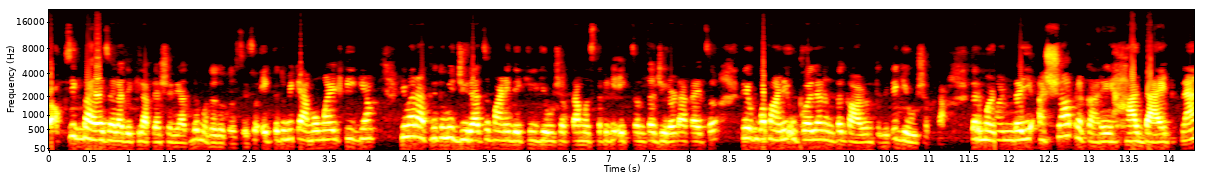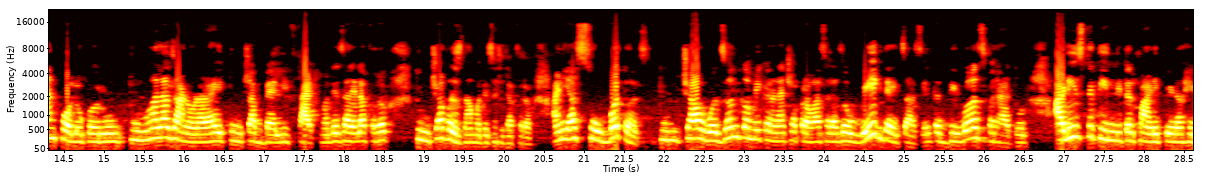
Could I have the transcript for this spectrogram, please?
टॉक्सिक बाहेर जायला देखील आपल्या शरीरातलं मदत होत असते. सो एक तर तुम्ही कॅमोमाईल टी घ्या किंवा रात्री तुम्ही जिऱ्याचं पाणी देखील घेऊ शकता. मस्तपैकी एक चमचा जिरं टाकायचं ते पाणी उकळल्यानंतर गाळून तुम्ही ते घेऊ शकता. तर मंडळी अशा प्रकारे हा डाएट प्लॅन फॉलो करून तुम्हाला जाणवणार आहे तुमच्या बेल फॅटमध्ये झालेला फरक तुमच्या वजनामध्ये झालेला फरक. आणि या सोबतच तुमच्या वजन कमी करण्याच्या प्रवासाला जर वेग द्यायचा असेल तर दिवसभरातून अडीच ते तीन लिटर पाणी पिणं हे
